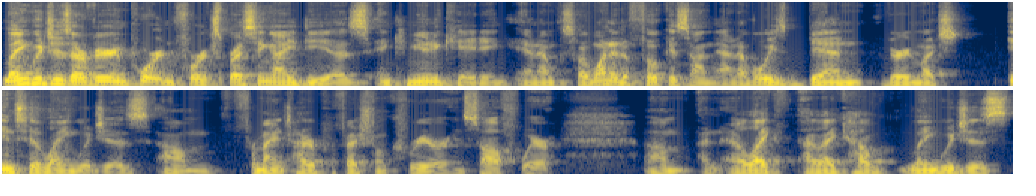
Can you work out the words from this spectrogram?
languages are very important for expressing ideas and communicating. And I, so I wanted to focus on that. I've always been very much into languages um, for my entire professional career in software. Um, and I like I like how languages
